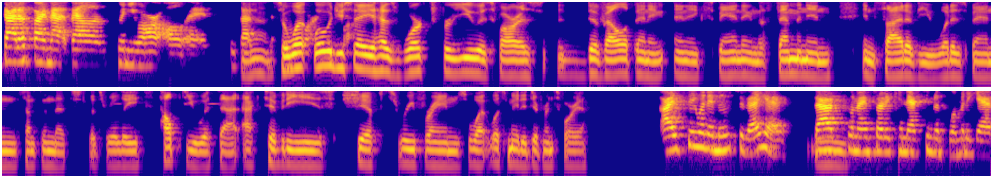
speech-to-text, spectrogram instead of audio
got to find that balance when you are all in. Yeah. So what what would you say has worked for you as far as developing and expanding the feminine inside of you? What has been something that's that's really helped you with that? Activities, shifts, reframes. What what's made a difference for you? I'd say when I moved to Vegas, that's mm. when I started connecting with women again.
